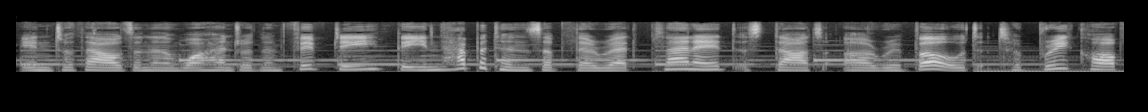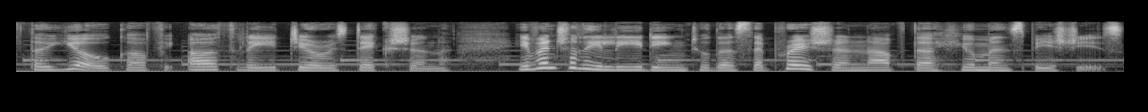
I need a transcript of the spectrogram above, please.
In 2150, the inhabitants of the Red Planet start a revolt to break off the yoke of earthly jurisdiction, eventually leading to the separation of the human species.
